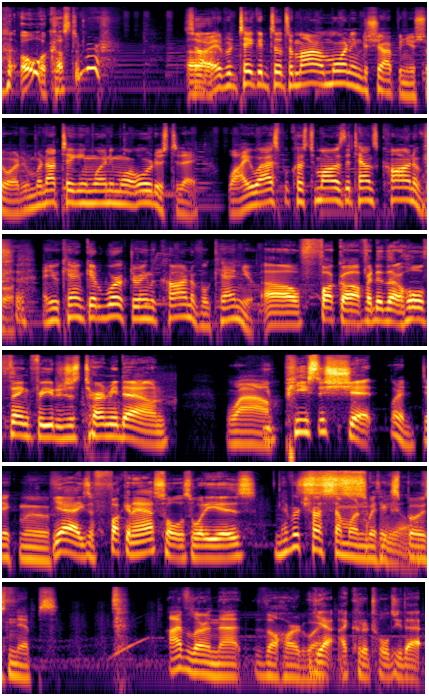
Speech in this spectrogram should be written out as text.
oh, a customer? Sorry, uh, it would take until tomorrow morning to sharpen your sword, and we're not taking any more orders today. Why, you ask? Because tomorrow's the town's carnival, and you can't get work during the carnival, can you? Oh, fuck off. I did that whole thing for you to just turn me down. Wow. You piece of shit. what a dick move. Yeah, he's a fucking asshole, is what he is. Never trust someone with exposed nips. I've learned that the hard way. Yeah, I could have told you that.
